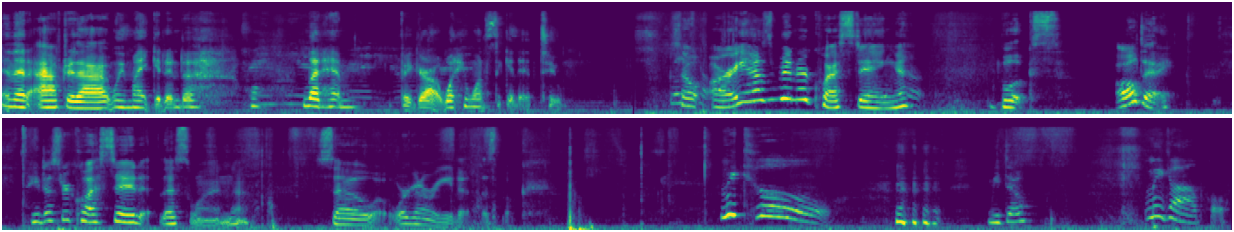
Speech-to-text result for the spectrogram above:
And then after that, we might get into, let him figure out what he wants to get into. So Ari has been requesting books all day. He just requested this one. So we're gonna read this book. Me too. Me too. Me too. Apple.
